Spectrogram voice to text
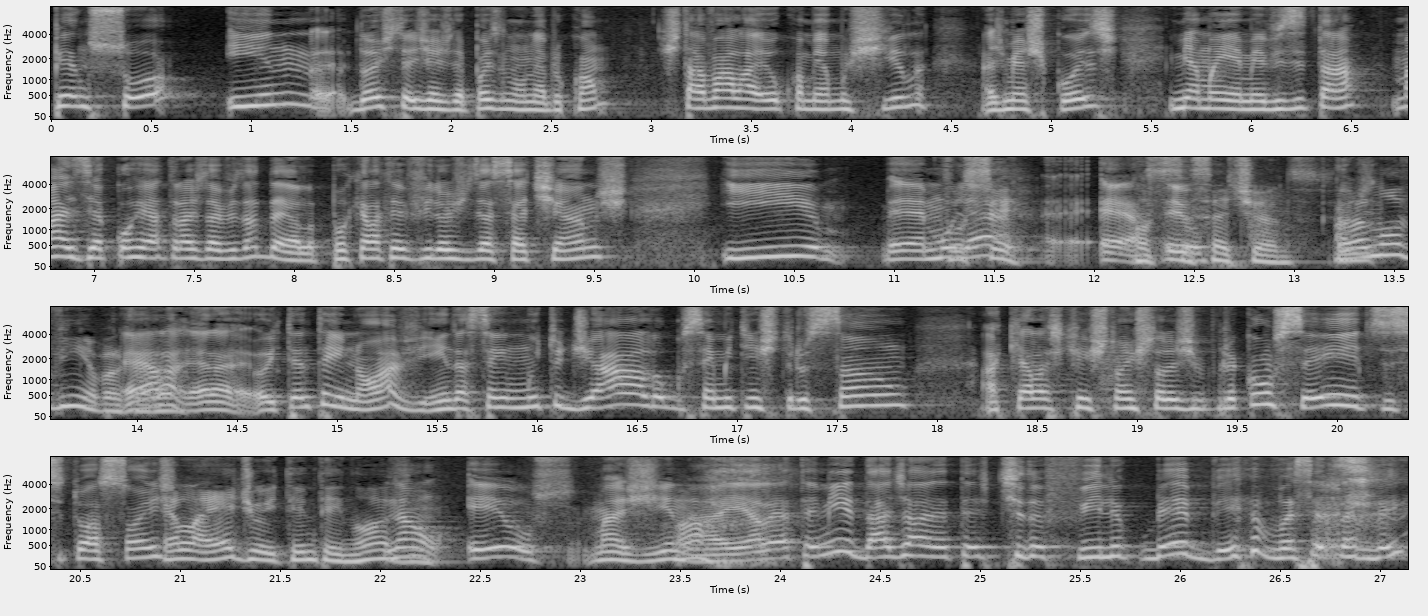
pensou e dois, três dias depois, eu não lembro como, estava lá eu com a minha mochila, as minhas coisas, minha mãe ia me visitar, mas ia correr atrás da vida dela, porque ela teve filho aos 17 anos e É, mulher. Você? É, Aos eu. 17 anos. Ela era Onde- novinha pra Ela caralho. era 89, ainda sem muito diálogo, sem muita instrução, aquelas questões todas de preconceitos e situações. Ela é de 89? Não, eu, imagina, Ah. ela ia ter minha idade, ela ia ter tido filho, bebê, você também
